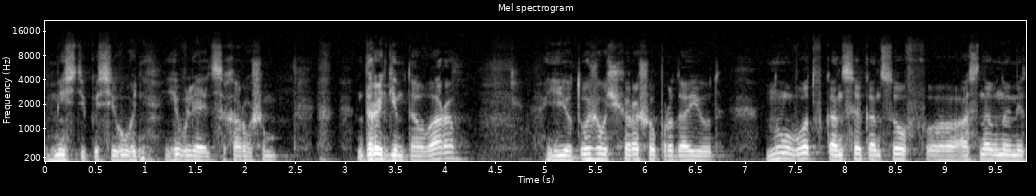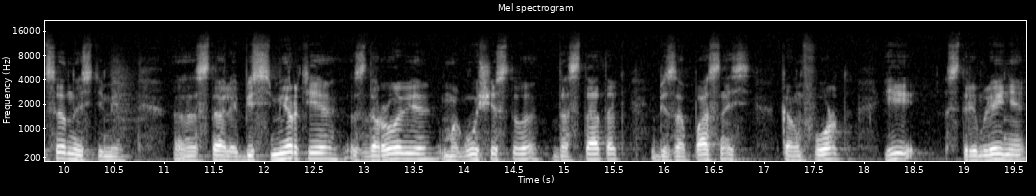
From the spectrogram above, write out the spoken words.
Мистика сегодня является хорошим, дорогим товаром. Ее тоже очень хорошо продают. Ну вот, в конце концов, э, основными ценностями – Э, стали бессмертие, здоровье, могущество, достаток, безопасность, комфорт и стремление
